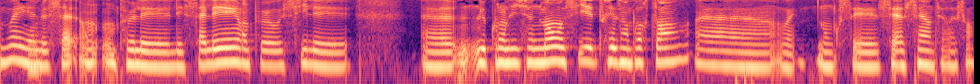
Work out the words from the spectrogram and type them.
ouais, il y a Ouais. le, sal- on, on peut les, les saler, on peut aussi les, euh, le conditionnement aussi est très important. Euh, ouais, donc c'est assez intéressant.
